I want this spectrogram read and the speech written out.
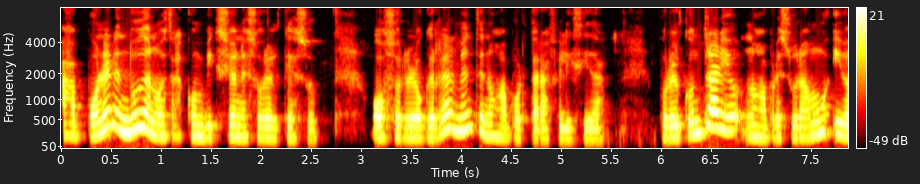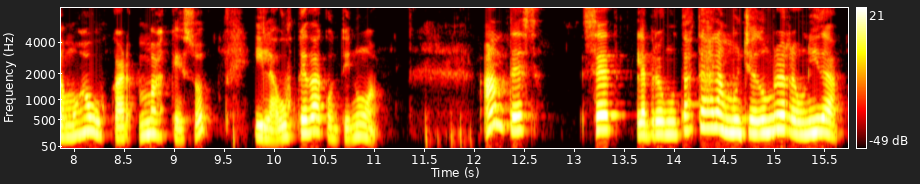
a poner en duda nuestras convicciones sobre el queso o sobre lo que realmente nos aportará felicidad. Por el contrario, nos apresuramos y vamos a buscar más queso y la búsqueda continúa. Antes Seth, le preguntaste a la muchedumbre reunida,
